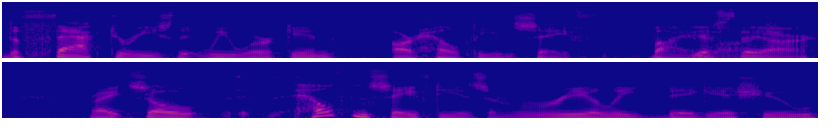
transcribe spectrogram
the factories that we work in are healthy and safe by and Yes, they are. Right. So health and safety is a really big issue.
